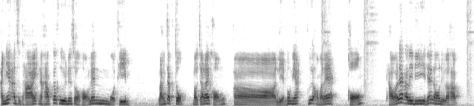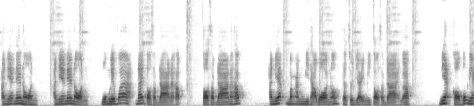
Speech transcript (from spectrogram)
อันเนี้ยอันสุดท้ายนะครับก็คือในส่วนของเล่นโหมดทีม หลังจากจบเราจะได้ของเอเหรียญพวกเนี้ยเพื่อเอามาแลกของ ถามว่าแลกอะไรดีแน่นอนอยู่แล้วครับ อันนี้แน่นอน อันนี้แน่นอน วงเล็บว่าได้ต่อสัปดาห์นะครับ ต่อสัปดาห์นะครับ อันนี้บางอันมีถาวรเนาะ แต่ส่วนใหญ่มีต่อสัปดาห์เห็นปะเนี่ยของพวกนี้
